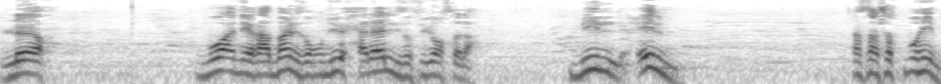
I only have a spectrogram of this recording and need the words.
leurs moines et rabbins ils ont rendu halal ils ont suivi en cela bil ilm. Ça, c'est un shot mohim.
